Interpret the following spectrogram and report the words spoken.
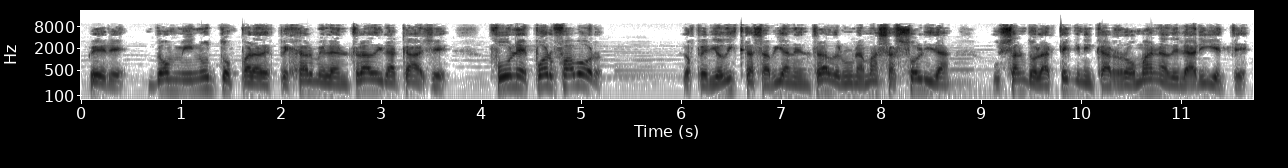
Espere, dos minutos para despejarme la entrada y la calle. Funes, por favor. Los periodistas habían entrado en una masa sólida usando la técnica romana del ariete.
